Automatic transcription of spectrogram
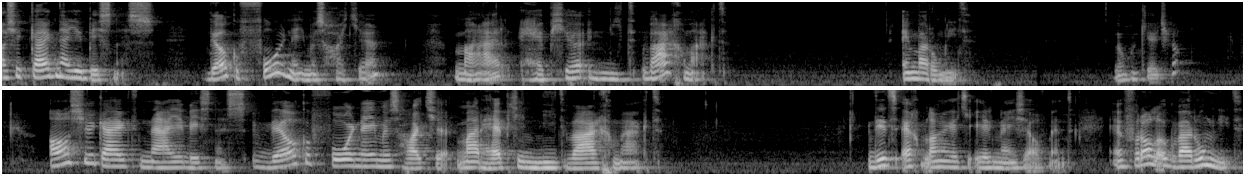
Als je kijkt naar je business, welke voornemens had je, maar heb je niet waargemaakt? En waarom niet? Nog een keertje. Als je kijkt naar je business, welke voornemens had je, maar heb je niet waargemaakt? Dit is echt belangrijk dat je eerlijk naar jezelf bent. En vooral ook waarom niet?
